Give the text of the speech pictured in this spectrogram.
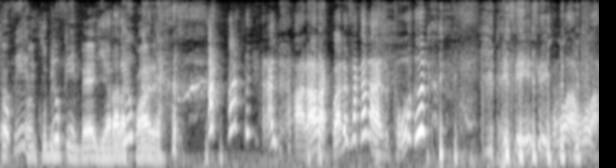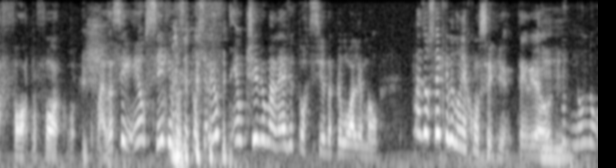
eu vi. Fã clube eu Huckenberg, vi. Araraquara. Eu... Caralho, Araraquara é sacanagem, porra. Enfim, enfim, vamos lá, vamos lá. Foco, foco. Mas assim, eu sei que você torceu. Eu, eu tive uma leve torcida pelo alemão. Mas eu sei que ele não ia conseguir, entendeu? Uhum. Não, não,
